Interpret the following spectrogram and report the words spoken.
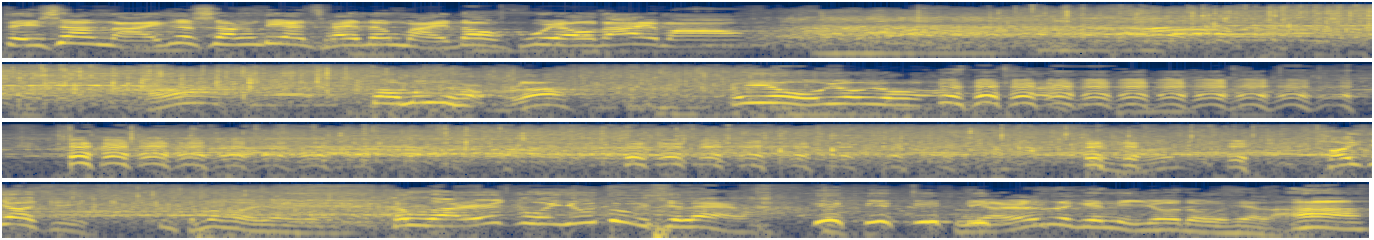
得上哪个商店才能买到裤腰带吗？啊，到门口了，哎呦呦呦！好消息，什么好消息？我儿子给我邮东西来了。你儿子给你邮东西了啊？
